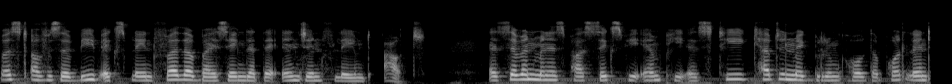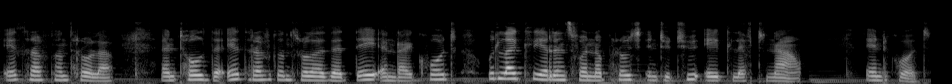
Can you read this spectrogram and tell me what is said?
First Officer Beebe explained further by saying that the engine flamed out. At 7 minutes past 6 p.m. PST, Captain McBroom called the Portland air traffic controller and told the air traffic controller that they, and I quote, would like clearance for an approach into 28 left now. End quote.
